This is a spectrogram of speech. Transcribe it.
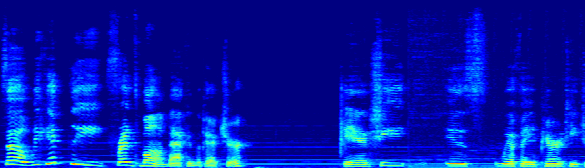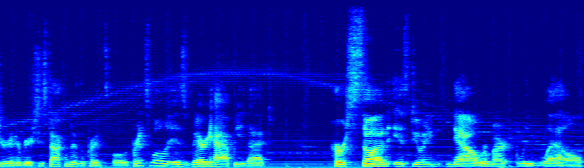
so we get the friend's mom back in the picture, and she is with a parent-teacher interview. She's talking to the principal. The principal is very happy that her son is doing now remarkably well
